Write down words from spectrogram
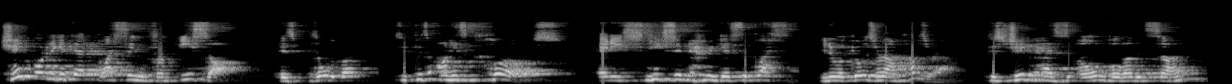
Jacob wanted to get that blessing from Esau, his, his older brother. So he puts on his clothes and he sneaks in there and gets the blessing. You know what goes around comes around. Because Jacob has his own beloved son.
